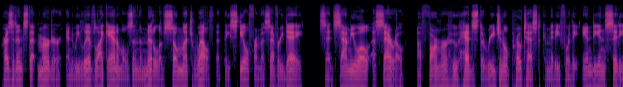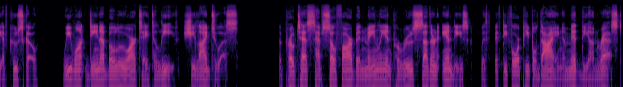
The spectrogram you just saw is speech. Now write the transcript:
presidents that murder, and we live like animals in the middle of so much wealth that they steal from us every day, said Samuel Acero, a farmer who heads the regional protest committee for the Andean city of Cusco. We want Dina Boluarte to leave. She lied to us. The protests have so far been mainly in Peru's southern Andes, with 54 people dying amid the unrest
